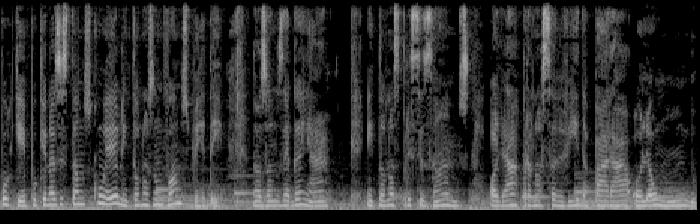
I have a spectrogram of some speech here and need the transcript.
Por quê? Porque nós estamos com Ele, então nós não vamos perder, nós vamos é ganhar. Então nós precisamos olhar para a nossa vida, parar, olhar o mundo.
